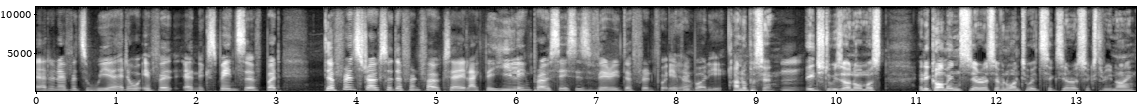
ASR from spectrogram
I don't know if it's weird or if it and expensive, but different strokes for different folks, eh? Like the healing process is very different for Yeah. everybody. Hundred percent. Each to his own almost. Any comments? Zero seven one two eight six zero six three nine.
